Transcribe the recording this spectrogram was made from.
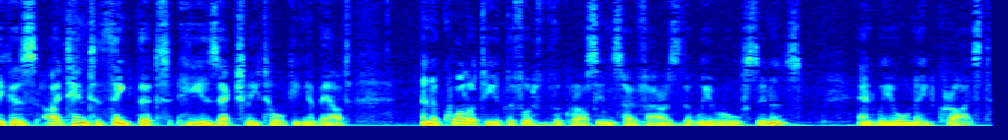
Because I tend to think that he is actually talking about an equality at the foot of the cross insofar as that we are all sinners and we all need Christ.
